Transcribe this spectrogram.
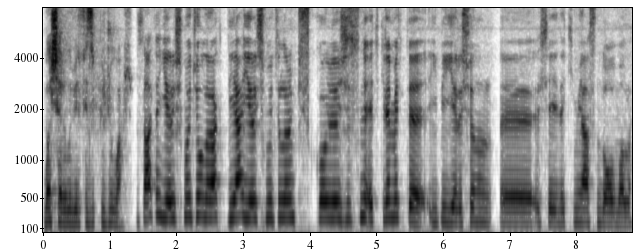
başarılı bir fizik gücü var. Zaten yarışmacı olarak diğer yarışmacıların psikolojisini etkilemek de bir yarışanın e, şeyinde kimyasında olmalı.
